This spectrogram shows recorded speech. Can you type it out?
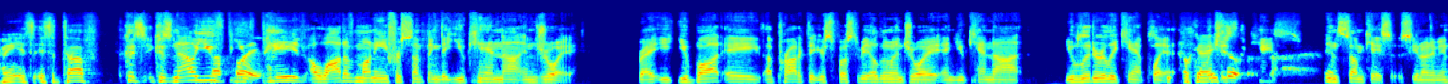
I mean, it's it's a tough. Because now you've, you've paid a lot of money for something that you cannot enjoy, right? You, you bought a, a product that you're supposed to be able to enjoy, and you cannot, you literally can't play it, Okay. which is so- the case in some cases. You know what I mean?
